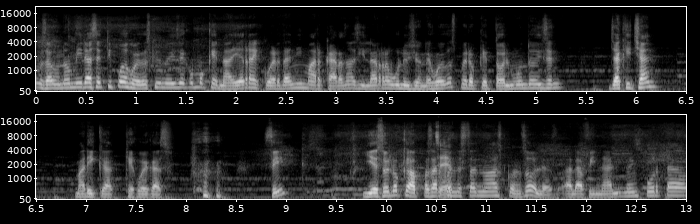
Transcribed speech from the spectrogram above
o sea, uno mira ese tipo de juegos que uno dice como que nadie recuerda ni marcaron así la revolución de juegos, pero que todo el mundo dicen Jackie Chan, marica, qué juegazo. ¿Sí? Y eso es lo que va a pasar Sí. con estas nuevas consolas. A la final no importa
